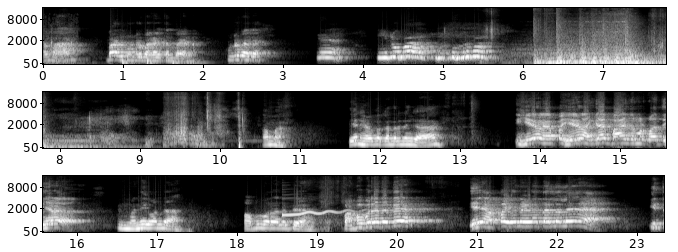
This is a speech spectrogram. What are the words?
ಅಮ್ಮ ಬಾ ಅಲ್ಲಿ ಕುಂಡ್ರ ಬಾ ಹೇಳ್ತಾನೆ ಬಾ ಎಲ್ಲ. ಕುಂಡ್ರ ಬಾ ಇಲ್ಲ ಏ ನೀನು ಬಾ ನೀ ಕುಂಡ್ರ ಬಾ. ಅಮ್ಮ ಏನ್ ಹೇಳ್ಬೇಕಂದ್ರೆ ನಿಂಗ? ಹೇಳಪ್ಪ ಹೇಳ ಹಂಗ್ಯಾಕ್ ಬಾ ಇದ್ರ ಮಾಡ್ಬಾರ್ದು ಹೇಳ. ಮನೆಗೆ ಮನಿಗ್ ಒಂದ ಪಾಪ ಬರತೈತಿ? ಪಾಪ ಬರೋದೈತೆ ಏ ಅಪ್ಪ ಏನು ಹೇಳತ್ತಲ್ಲೇ ಇಂತ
